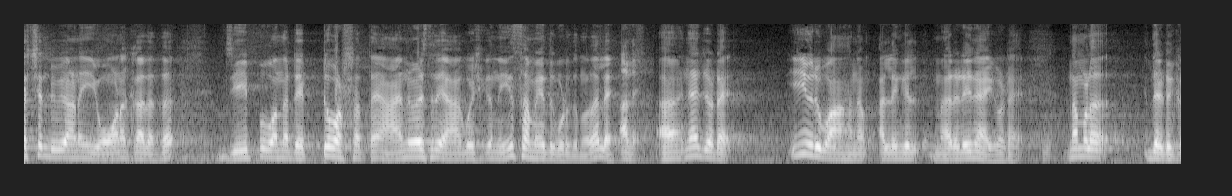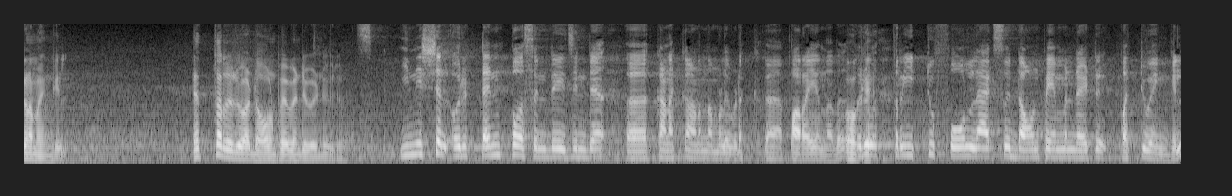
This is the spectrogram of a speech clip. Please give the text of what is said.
ലക്ഷം രൂപയാണ് ഈ ഓണക്കാലത്ത് ജീപ്പ് വന്നിട്ട് എട്ട് വർഷത്തെ ആനിവേഴ്സറി ആഘോഷിക്കുന്ന ഈ സമയത്ത് കൊടുക്കുന്നത് അല്ലേ? അതെ. ഞാൻ ചോട്ടെ ഈ ഒരു വാഹനം അല്ലെങ്കിൽ മെറഡീൻ ആയിക്കോട്ടെ നമ്മൾ ഇത് എടുക്കണമെങ്കിൽ എത്ര രൂപ ഡൗൺ പേയ്മെന്റ് വേണ്ടി വരും? ഇനിഷ്യൽ ഒരു ടെൻ പെർസെന്റേജിന്റെ കണക്കാണ് നമ്മൾ ഇവിടെ പറയുന്നത്. ഒരു three to four lakhs down payment ആയിട്ട് പറ്റുമെങ്കിൽ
